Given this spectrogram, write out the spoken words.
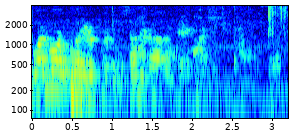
One more player for the hundred dollar jackpot. That's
